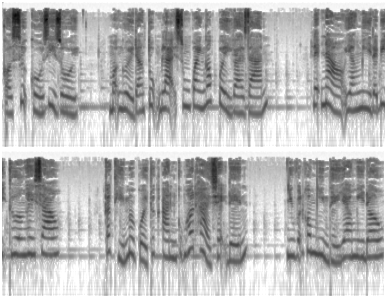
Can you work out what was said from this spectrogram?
Có sự cố gì rồi? Mọi người đang tụm lại xung quanh góc quầy gà rán. Lẽ nào Yang Mi đã bị thương hay sao? Các thím ở quầy thức ăn cũng hớt hải chạy đến, nhưng vẫn không nhìn thấy Yang Mi đâu.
